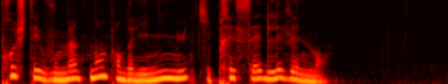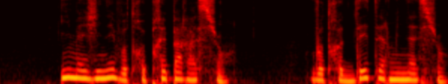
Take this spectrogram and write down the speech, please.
Projetez-vous maintenant pendant les minutes qui précèdent l'événement. Imaginez votre préparation, votre détermination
